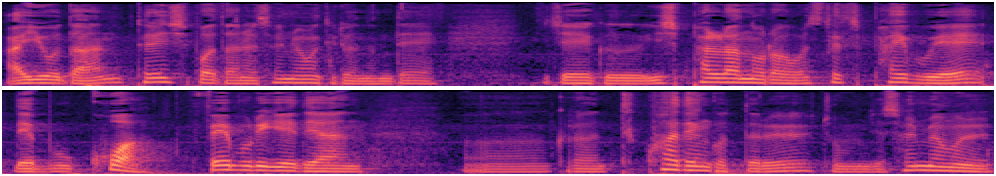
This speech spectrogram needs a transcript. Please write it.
아이오단, 트랜시버단을 설명을 드렸는데 이제 그 28나노라고 스텔스 5의 내부 코어, 패브릭에 대한 어, 그런 특화된 것들을 좀 이제 설명을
